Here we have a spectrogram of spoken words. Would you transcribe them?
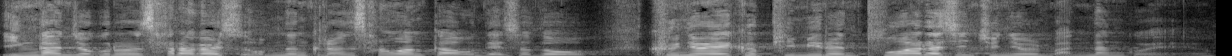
인간적으로는 살아갈 수 없는 그런 상황 가운데서도 그녀의 그 비밀은 부활하신 주님을 만난 거예요.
